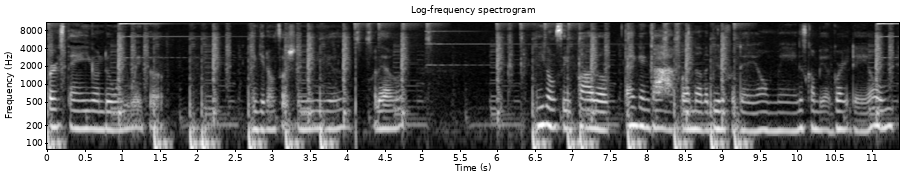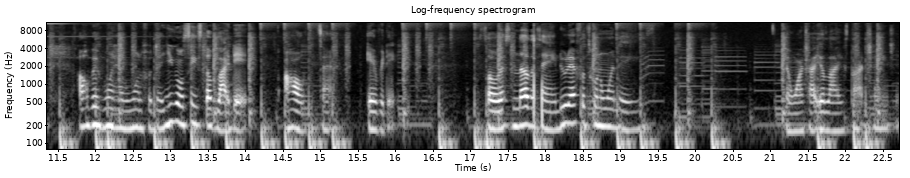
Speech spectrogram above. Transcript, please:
First thing you're gonna do when you wake up and get on social media, whatever. You're gonna see positive, thanking God for another beautiful day. Oh man, it's gonna be a great day. Oh, I hope everyone have a wonderful day. You're gonna see stuff like that all the time, every day. So that's another thing. Do that for 21 days. And watch how your life start changing.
